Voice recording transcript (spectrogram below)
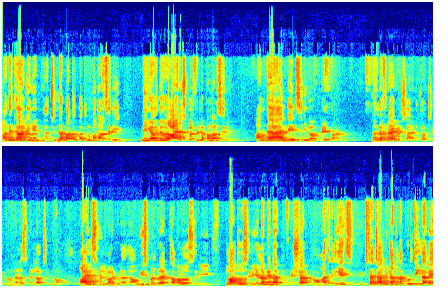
அதுக்கான என்- சின்ன பத்து பத்து ரூம் இருந்தாலும் சரி நீங்கள் வந்து ஒரு ஆயிரம் ஸ்கொயர் ஃபீட்டில் பண்ணாலும் சரி அந்த ஆம்பியன்ஸை நீங்கள் கிரியேட் பண்ணணும். நல்ல ஃப்ராக்ரன்ஸாக எடுத்து வச்சிருக்கணும் நல்ல ஸ்மெல்லாக வச்சிருக்கணும். ஆயில் ஸ்மெல் வரக்கூடாது. அவங்க யூஸ் பண்ணுற டவலோ சரி கிளாத்தோ சரி எல்லாமே என்ன ஃப்ரெஷ்ஷாக இருக்கணும். அதுக்கு நீங்க எக்ஸ்ட்ரா சார்ஜ் நீங்கள் அதெல்லாம் கொடுத்தீங்கனாவே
